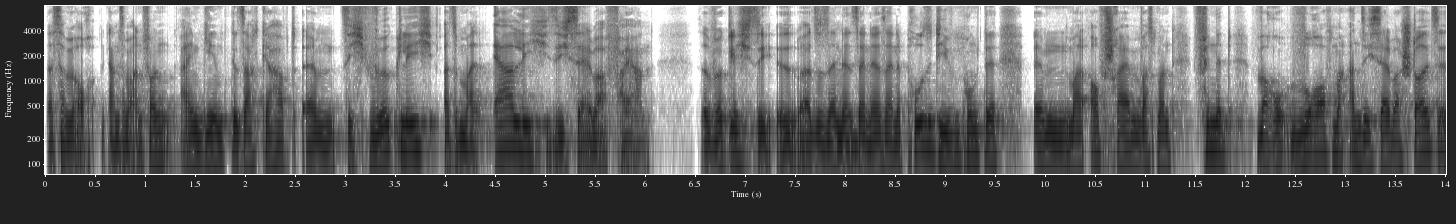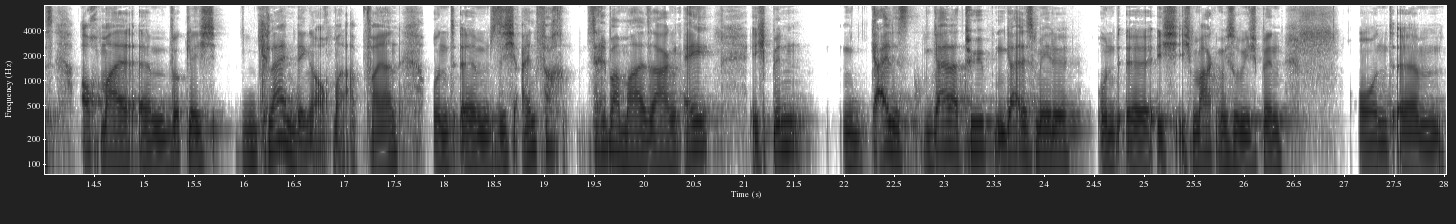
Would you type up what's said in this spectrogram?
das haben wir auch ganz am Anfang eingehend gesagt gehabt, ähm, sich wirklich, also mal ehrlich sich selber feiern. So wirklich, also seine, seine, seine positiven Punkte ähm, mal aufschreiben, was man findet, warum, worauf man an sich selber stolz ist, auch mal ähm, wirklich die kleinen Dinge auch mal abfeiern und ähm, sich einfach selber mal sagen, ey, ich bin ein geiles, ein geiler Typ, ein geiles Mädel und äh, ich, ich mag mich so wie ich bin. Und ähm,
